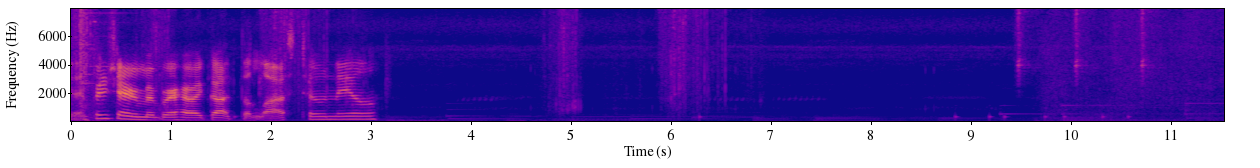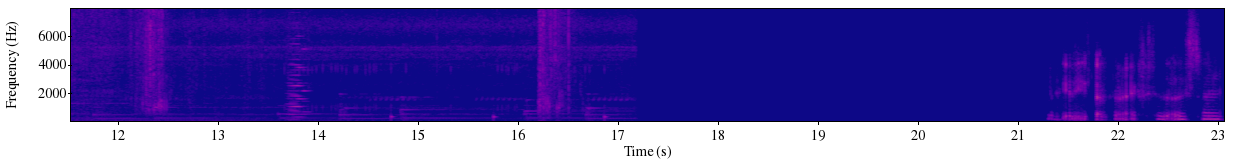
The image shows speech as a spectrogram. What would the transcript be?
Yeah, I'm pretty sure I remember how I got the last toenail. Actually the other side.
